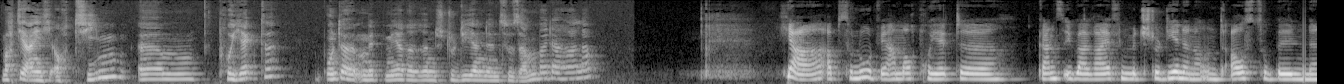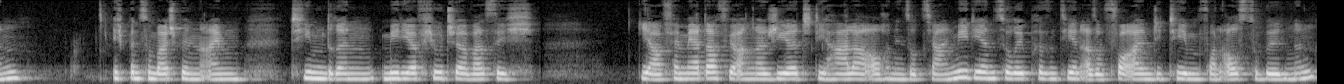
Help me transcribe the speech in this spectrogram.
Macht ihr eigentlich auch Teamprojekte? Ähm, unter, mit mehreren Studierenden zusammen bei der HALA? Ja, absolut. Wir haben auch Projekte ganz übergreifend mit Studierenden und Auszubildenden. Ich bin zum Beispiel in einem Team drin, Media Future, was sich ja, vermehrt dafür engagiert, die HALA auch in den sozialen Medien zu repräsentieren, also vor allem die Themen von Auszubildenden.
